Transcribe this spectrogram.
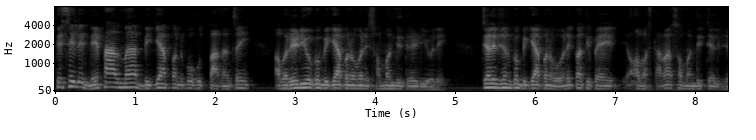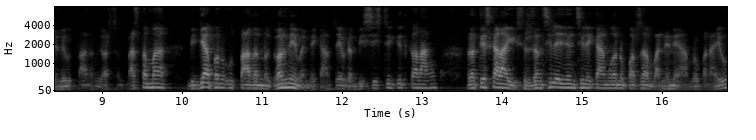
त्यसैले नेपालमा विज्ञापनको उत्पादन चाहिँ अब रेडियोको विज्ञापन हो भने सम्बन्धित रेडियोले टेलिभिजनको विज्ञापन हो भने कतिपय अवस्थामा सम्बन्धित टेलिभिजनले उत्पादन गर्छन्। वास्तवमा विज्ञापन उत्पादन गर्ने भन्ने काम चाहिँ एउटा विशिष्टीकृत कला हो र त्यसका लागि सृजनशील एजेन्सीले काम गर्नुपर्छ भन्ने नै हाम्रो हो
